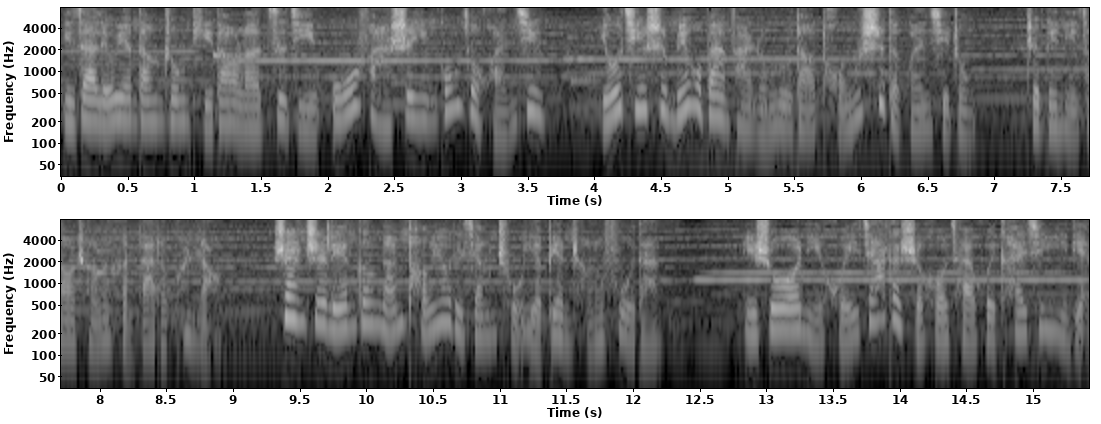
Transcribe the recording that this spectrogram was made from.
你在留言当中提到了自己无法适应工作环境，尤其是没有办法融入到同事的关系中，这给你造成了很大的困扰，甚至连跟男朋友的相处也变成了负担。你说你回家的时候才会开心一点，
